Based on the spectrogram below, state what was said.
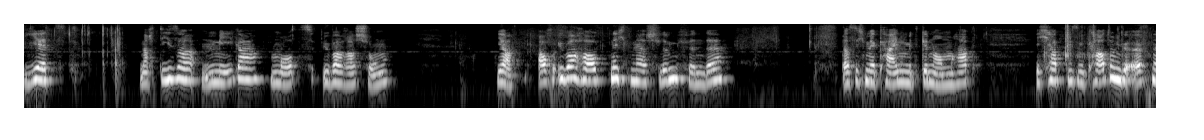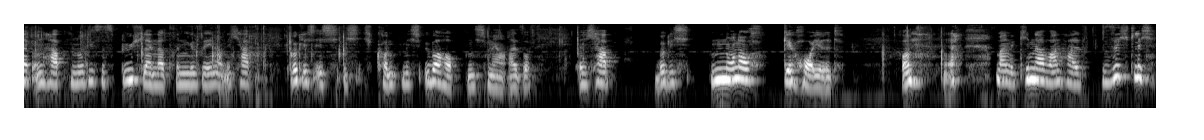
jetzt nach dieser Mega-Mods-Überraschung ja auch überhaupt nicht mehr schlimm finde, dass ich mir keinen mitgenommen habe. Ich habe diesen Karton geöffnet und habe nur dieses Büchlein da drin gesehen und ich habe wirklich, ich, ich, ich konnte mich überhaupt nicht mehr. Also ich habe wirklich nur noch geheult. Und ja, meine Kinder waren halt sichtlich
